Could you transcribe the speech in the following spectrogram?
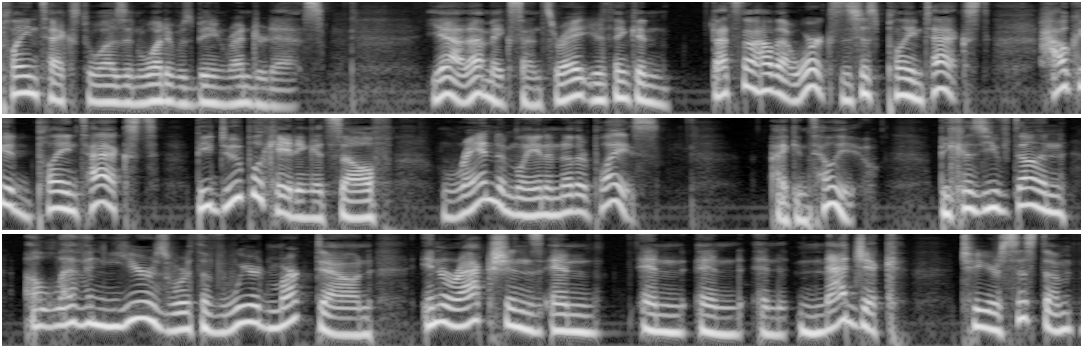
plain text was and what it was being rendered as. Yeah, that makes sense, right? You're thinking that's not how that works. It's just plain text. How could plain text be duplicating itself randomly in another place? I can tell you because you've done 11 years worth of weird markdown interactions and and and and magic to your system.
